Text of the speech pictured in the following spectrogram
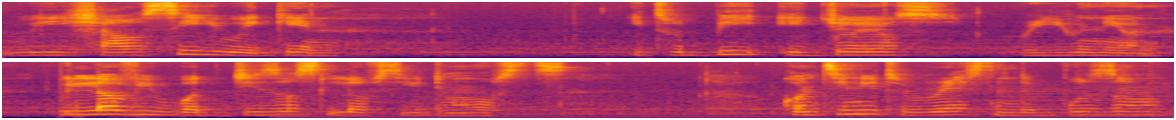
we shall see you again. It would be a joyous reunion. We love you, but Jesus loves you the most. Continue to rest in the bosom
